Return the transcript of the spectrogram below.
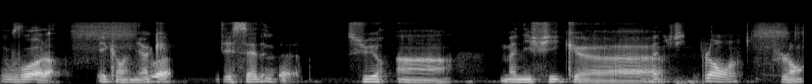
Voilà. Et Cornillac décède sur un magnifique, euh, plan. Hein. plan.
